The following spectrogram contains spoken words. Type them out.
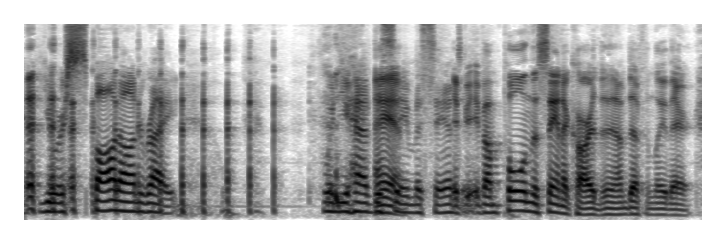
you're spot on right when you have the same as Santa. If, if, I'm pulling the Santa card, then I'm definitely there.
